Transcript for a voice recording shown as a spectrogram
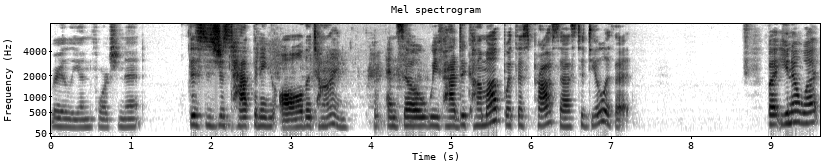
really unfortunate. This is just happening all the time. And so we've had to come up with this process to deal with it. But you know what?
